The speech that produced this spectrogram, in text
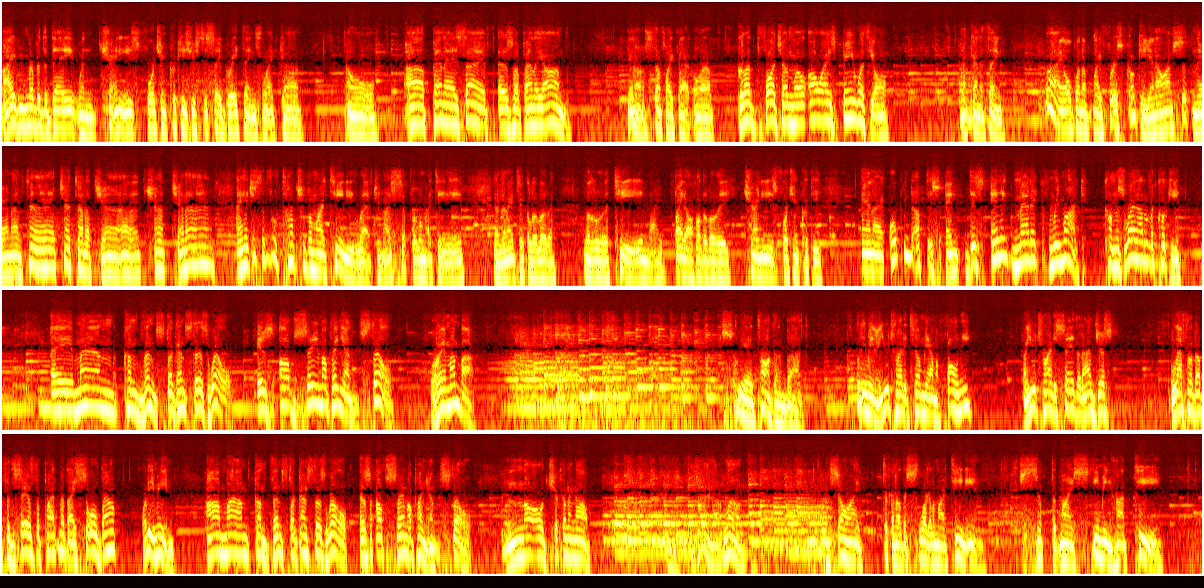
I remember the day when Chinese fortune cookies used to say great things like, uh, oh, a penny saved is a penny earned. You know, stuff like that. Or, uh, good fortune will always be with you. That kind of thing. I open up my first cookie, you know, I'm sitting there and I'm cha cha cha cha cha cha I had just a little touch of a martini left, you know. I sip a little martini, and then I take a little of the, little of the tea, and I bite off a little of the Chinese fortune cookie, and I opened up this, and this enigmatic remark comes right out of the cookie. A man convinced against his will is of same opinion. Still, remember. What are you talking about? What do you mean? Are you trying to tell me I'm a phony? Are you trying to say that I'm just laughing it up for the sales department? I sold out? What do you mean? A man convinced against his will is of same opinion still. No chickening out. Fine out loud. And so I took another slug of the martini and sipped at my steaming hot tea.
